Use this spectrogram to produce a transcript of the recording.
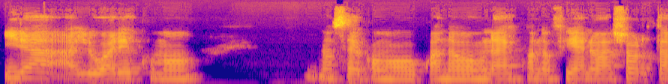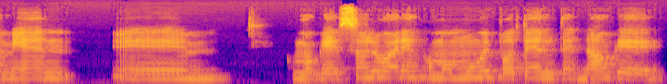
ir a, lugares como, no sé, como cuando una vez cuando fui a Nueva York también, eh, como que son lugares como muy potentes, ¿no? Que,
